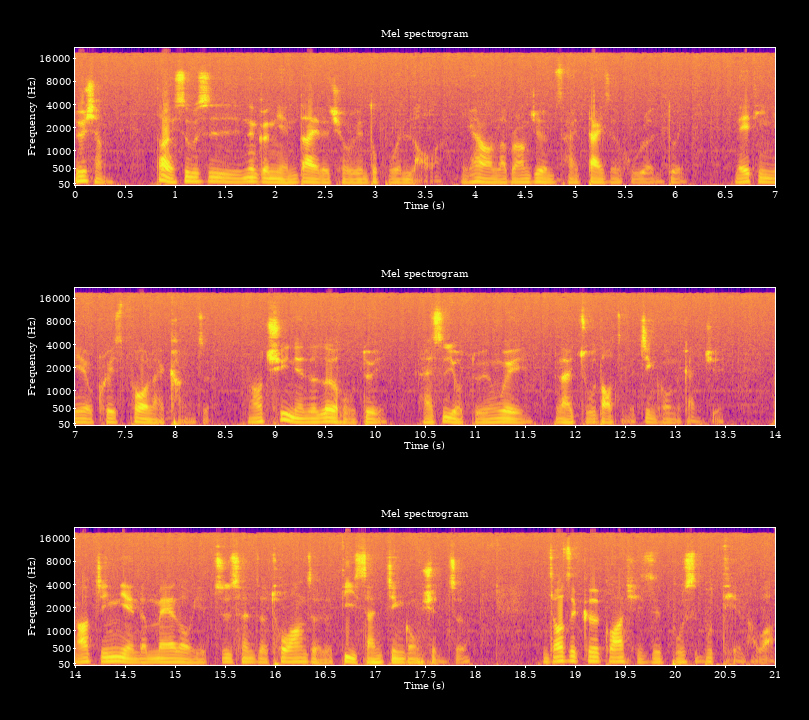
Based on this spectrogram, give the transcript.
就是想，到底是不是那个年代的球员都不会老啊？你看啊，LeBron James 还带着湖人队，雷霆也有 Chris Paul 来扛着，然后去年的热火队还是有吨位来主导整个进攻的感觉。然后今年的 Melo 也支撑着拓荒者的第三进攻选择。你知道这颗瓜其实不是不甜，好不好？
